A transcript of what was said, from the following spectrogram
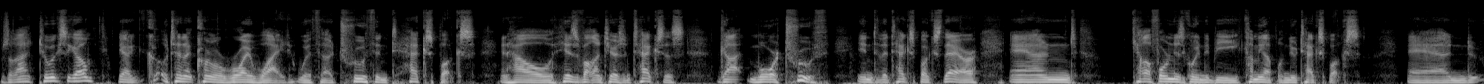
Was it last, two weeks ago? We had Lieutenant Colonel Roy White with uh, Truth in Textbooks and how his volunteers in Texas got more truth into the textbooks there, and California is going to be coming up with new textbooks. And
